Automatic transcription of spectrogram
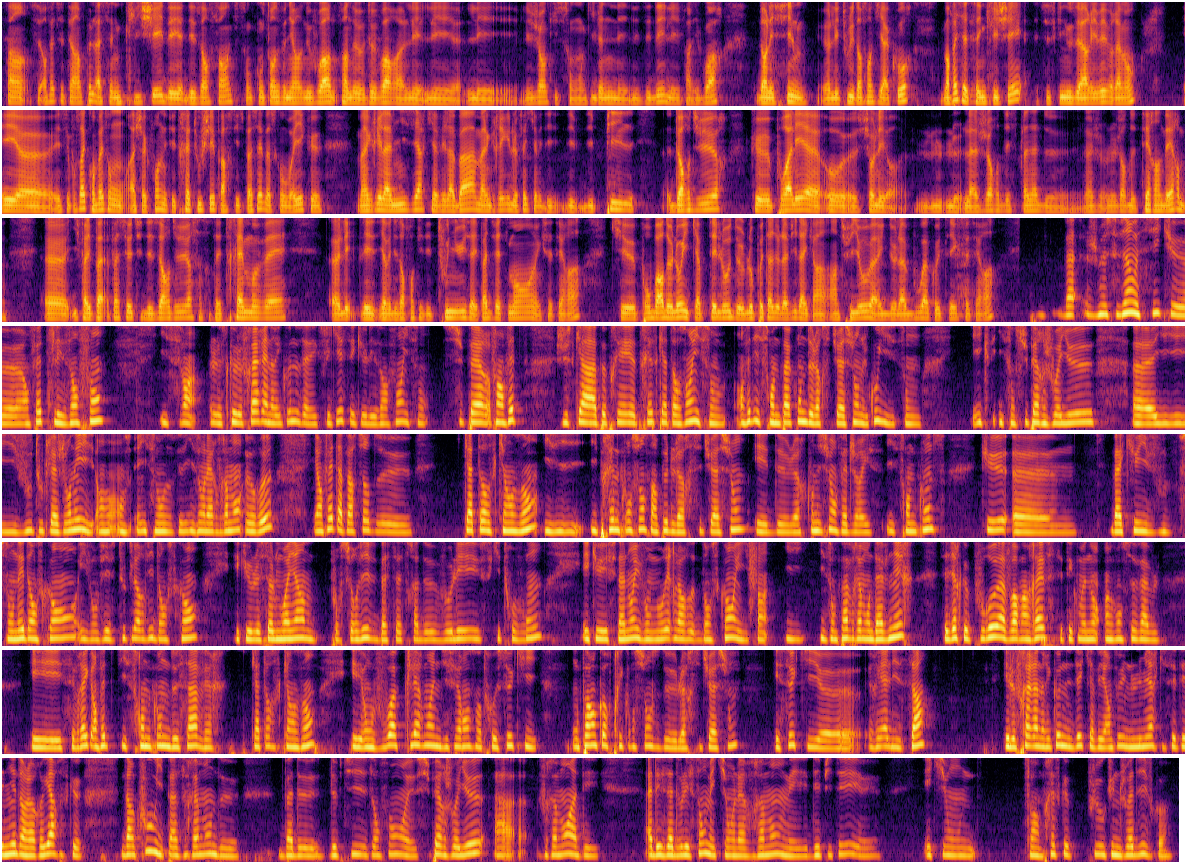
Enfin, c'est, en fait, c'était un peu la scène cliché des, des enfants qui sont contents de venir nous voir, enfin de, de voir euh, les, les, les, les gens qui sont qui viennent les, les aider, les, enfin les voir dans les films, euh, les tous les enfants qui accourent. Mais en fait, cette scène cliché, c'est ce qui nous est arrivé vraiment. Et, euh, et c'est pour ça qu'en fait, on, à chaque fois, on était très touchés par ce qui se passait parce qu'on voyait que malgré la misère qu'il y avait là-bas, malgré le fait qu'il y avait des, des, des piles d'ordures, que pour aller euh, au, sur les le, la genre d'esplanade, de, le genre de terrain d'herbe, euh, il fallait pas passer au-dessus des ordures, ça sentait très mauvais. euh, les- les- il y avait des enfants qui étaient tout nus, ils avaient pas de vêtements, etc. Qui euh, pour boire de l'eau, ils captaient l'eau de l'eau potable de la ville avec un tuyau avec de la boue à côté, etc. Bah, je me souviens aussi que euh, en fait les enfants, ils enfin, ce que le frère Enrico nous avait expliqué, c'est que les enfants ils sont super, enfin en fait jusqu'à à peu près 13-14 ans, ils sont, en fait ils se rendent pas compte de leur situation. Du coup ils sont, ils, ils sont super joyeux, euh, ils, jouent toute la journée, ils sont, ils ont l'air vraiment heureux. Et en fait à partir de 14-15 ans, ils, ils prennent conscience un peu de leur situation et de leurs conditions en fait. Genre ils, ils se rendent compte que euh, bah qu'ils sont nés dans ce camp, ils vont vivre toute leur vie dans ce camp et que le seul moyen pour survivre bah ça sera de voler ce qu'ils trouveront et que finalement ils vont mourir dans ce camp et enfin ils ils ont pas vraiment d'avenir, c'est-à-dire que pour eux avoir un rêve c'était complètement inconcevable. Et c'est vrai qu'en fait ils se rendent compte de ça vers 14-15 ans et on voit clairement une différence entre ceux qui ont pas encore pris conscience de leur situation et ceux qui euh, réalisent ça et le frère Enrico nous disait qu'il y avait un peu une lumière qui s'éteignait dans leur regard parce que d'un coup, ils passent vraiment de bah de, de petits enfants euh, super joyeux à vraiment à des à des adolescents mais qui ont l'air vraiment mais dépités euh, et qui ont enfin presque plus aucune joie de vivre quoi.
